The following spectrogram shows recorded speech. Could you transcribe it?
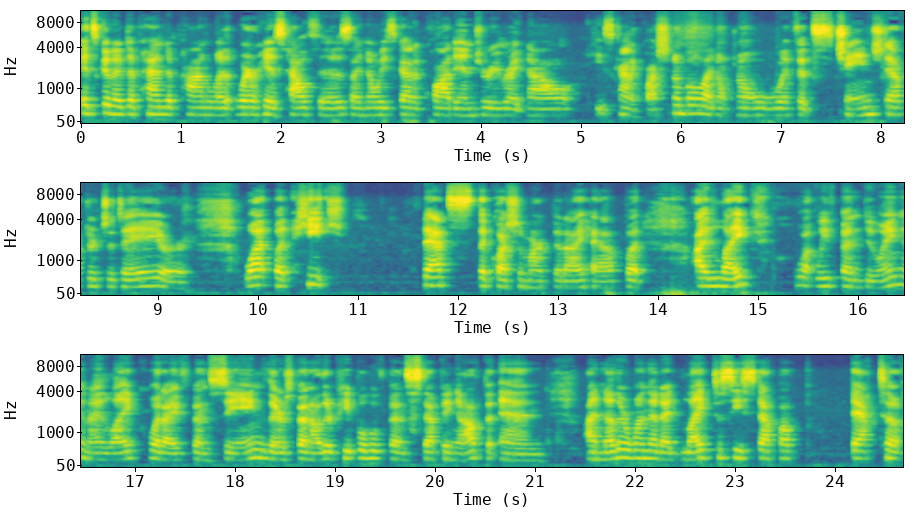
it's going to depend upon what, where his health is. I know he's got a quad injury right now. He's kind of questionable. I don't know if it's changed after today or what, but he that's the question mark that I have. But I like what we've been doing and I like what I've been seeing. There's been other people who've been stepping up, and another one that I'd like to see step up back to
